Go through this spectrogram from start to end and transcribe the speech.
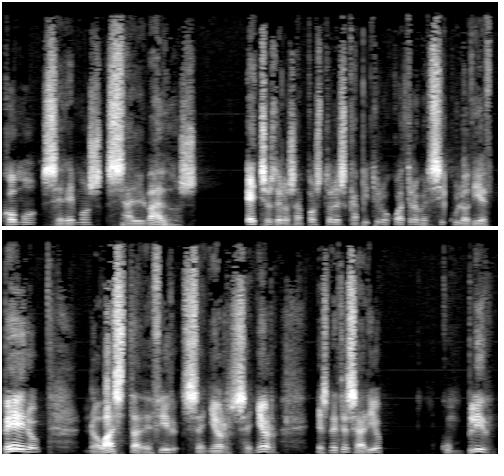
como seremos salvados. Hechos de los Apóstoles capítulo 4 versículo 10. Pero no basta decir Señor, Señor, es necesario cumplir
